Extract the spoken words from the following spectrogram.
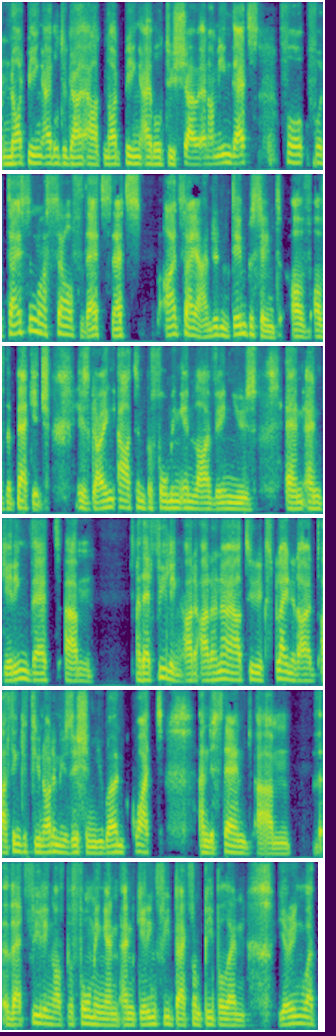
not being able to go out, not being able to show. And I mean, that's for, for Tyson myself, that's, that's, I'd say 110% of, of the package is going out and performing in live venues and, and getting that, um, that feeling. I, I don't know how to explain it. I, I think if you're not a musician, you won't quite understand, um, that feeling of performing and and getting feedback from people and hearing what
